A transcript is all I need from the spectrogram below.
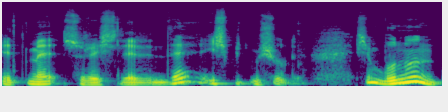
etme süreçlerinde iş bitmiş oluyor. Şimdi bunun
